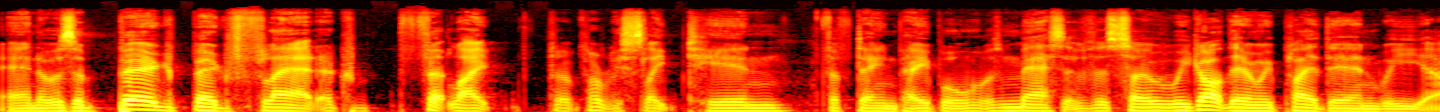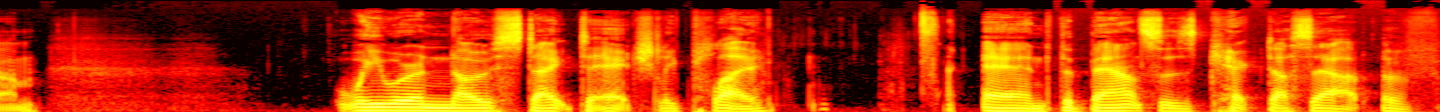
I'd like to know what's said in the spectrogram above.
and it was a big, big flat. It could fit like probably sleep 10, 15 people. It was massive. So we got there and we played there, and we um we were in no state to actually play, and the bouncers kicked us out of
